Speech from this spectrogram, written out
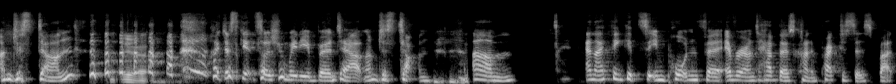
I'm just done. Yeah. I just get social media burnt out and I'm just done. um, and I think it's important for everyone to have those kind of practices. But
